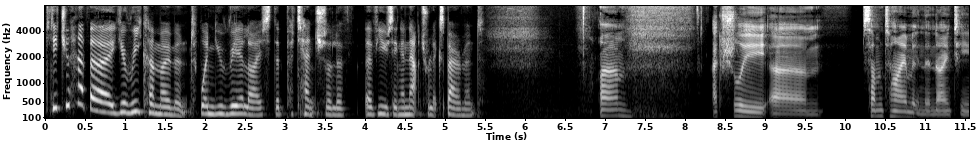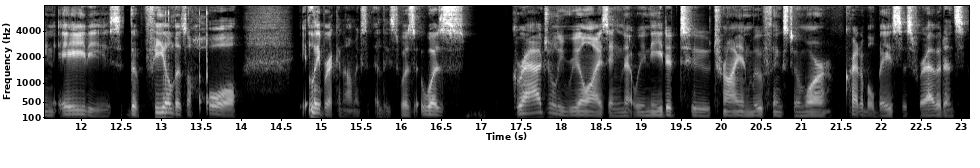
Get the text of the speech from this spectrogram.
Did you have a eureka moment when you realized the potential of, of using a natural experiment? Um, actually, um, sometime in the 1980s, the field as a whole, labor economics at least, was was gradually realizing that we needed to try and move things to a more credible basis for evidence.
